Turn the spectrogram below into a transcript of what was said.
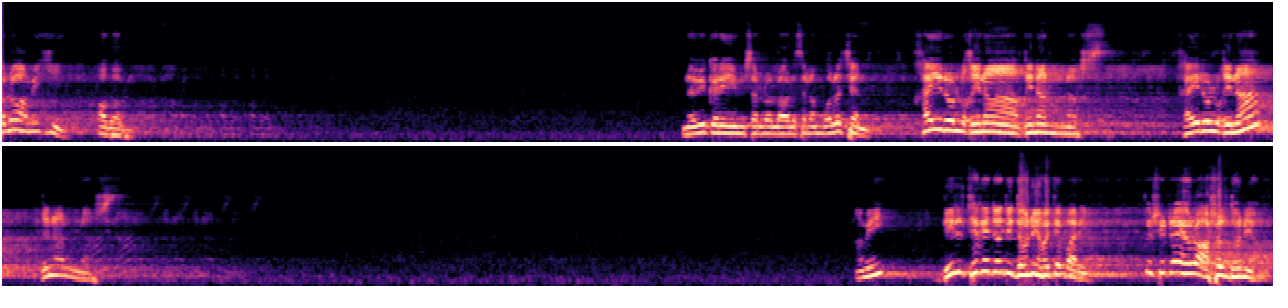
হলো আমি কি? অভাবী। নবী করিম সাল্লা সাল্লাম বলেছেন, খাইরুল গিনা গিনান নফস। খাইরুল গিনা গিনান নফস। আমি দিল থেকে যদি ধনী হতে পারি, তো সেটাই হলো আসল ধনী হওয়া।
